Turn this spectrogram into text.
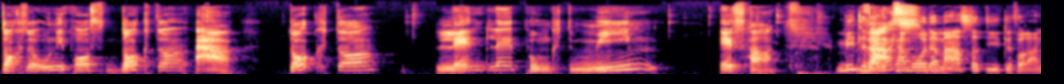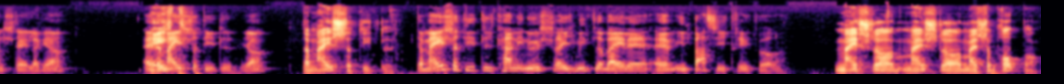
Dr. Uniprof, Dr. Ah, Dr. Ländle.meme FH. Mittlerweile Was? kann man auch der Mastertitel voranstellen, gell? Äh, der? Meistertitel, ja. Der Meistertitel. Der Meistertitel kann in Österreich mittlerweile ähm, in Pass eingetreten werden. Meister, Meister, Meister Proper.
